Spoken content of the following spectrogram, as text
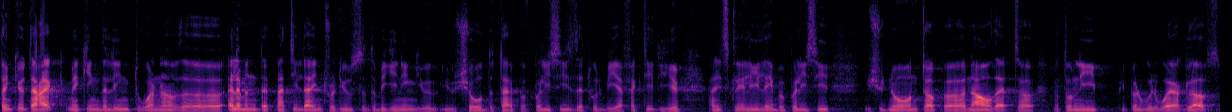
thank you, Tarek, making the link to one of the elements that Matilda introduced at the beginning. You, you showed the type of policies that will be affected here, and it's clearly labor policy. You should know on top uh, now that uh, not only people will wear gloves,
